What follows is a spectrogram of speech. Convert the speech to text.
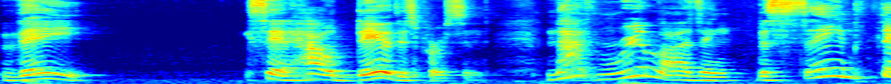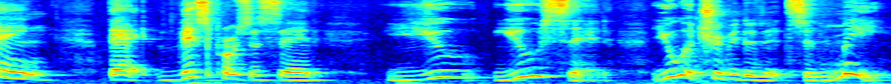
they said, "How dare this person?" Not realizing the same thing that this person said, you you said. You attributed it to me.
